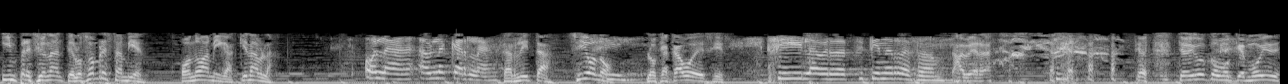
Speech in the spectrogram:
impresionante. Los hombres también. ¿O no, amiga? ¿Quién habla? Hola, habla Carla. Carlita, ¿sí o no? Lo que acabo de decir. Sí, la verdad, sí tiene razón. A ver, te, oigo como que muy...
